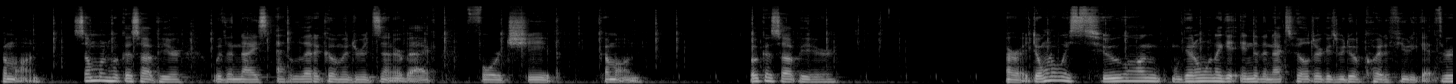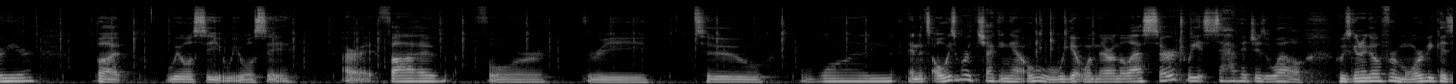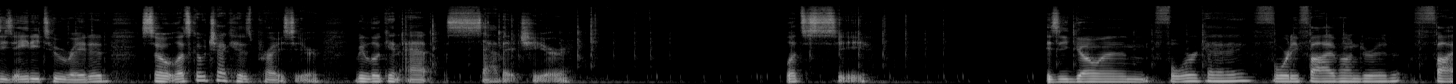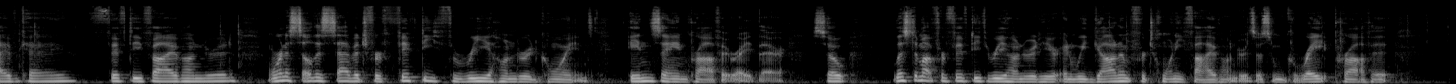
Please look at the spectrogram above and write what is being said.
Come on. Someone hook us up here with a nice Atletico Madrid center back for cheap. Come on. Hook us up here. Alright, don't want to waste too long. We're going to want to get into the next filter because we do have quite a few to get through here. But we will see. We will see. Alright, five, four, three, two, one. And it's always worth checking out. Oh, we get one there on the last search. We get Savage as well, who's going to go for more because he's 82 rated. So let's go check his price here. We'll be looking at Savage here. Let's see. Is he going 4K, 4,500, 5K, 5,500? We're going to sell this Savage for 5,300 coins. Insane profit right there. So list him up for 5300 here and we got him for 2500 so some great profit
